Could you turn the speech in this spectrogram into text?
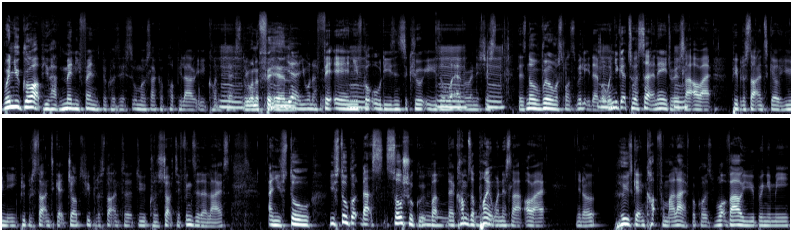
When you grow up, you have many friends because it's almost like a popularity contest. Mm. You want to fit in. Yeah, you want to fit in. You've Mm. got all these insecurities or Mm, whatever, and it's just mm. there's no real responsibility there. But when Mm. you get to a certain age where it's Mm. like, all right, people are starting to go uni, people are starting to get jobs, people are starting to do constructive things with their lives, and you still you still got that s- social group. But Mm. there comes a point when it's like, all right, you know, who's getting cut from my life because what value are you bringing me,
